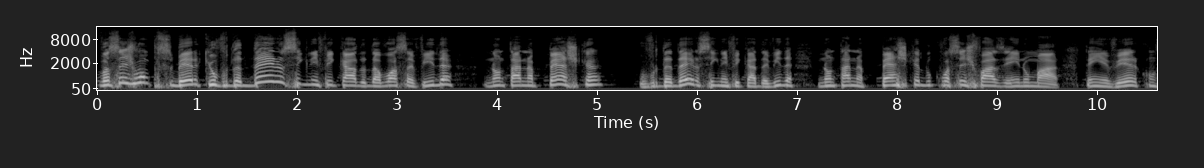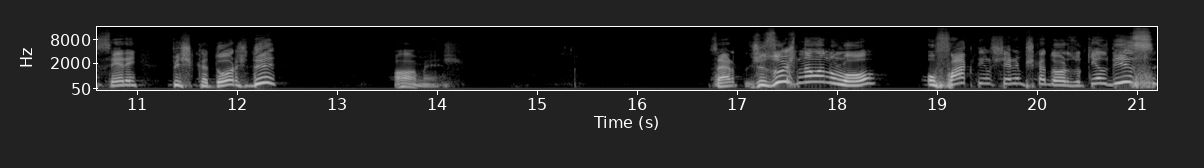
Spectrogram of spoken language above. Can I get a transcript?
vocês vão perceber que o verdadeiro significado da vossa vida não está na pesca. O verdadeiro significado da vida não está na pesca do que vocês fazem aí no mar. Tem a ver com serem pescadores de homens. Certo? Jesus não anulou o facto de eles serem pescadores. O que ele disse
